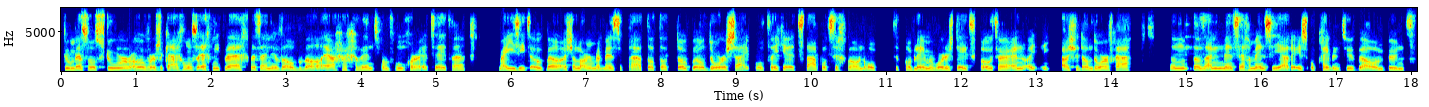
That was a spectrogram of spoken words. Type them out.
toen best wel stoer over. Ze krijgen ons echt niet weg. We zijn heel wel, wel erger gewend van vroeger, et cetera. Maar je ziet ook wel, als je langer met mensen praat, dat dat ook wel doorcijpelt. Weet je, het stapelt zich gewoon op. De problemen worden steeds groter. En eh, als je dan doorvraagt, dan, dan zijn mensen, zeggen mensen, ja, er is op een gegeven moment natuurlijk wel een punt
